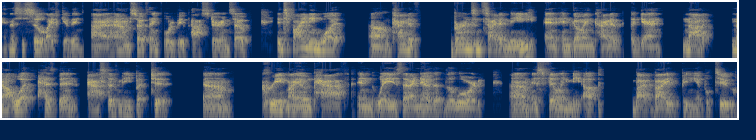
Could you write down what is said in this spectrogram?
man, this is so life giving. I'm so thankful to be a pastor. And so it's finding what um, kind of burns inside of me and, and going kind of again, not not what has been asked of me, but to um, create my own path in ways that I know that the Lord um, is filling me up by by being able to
